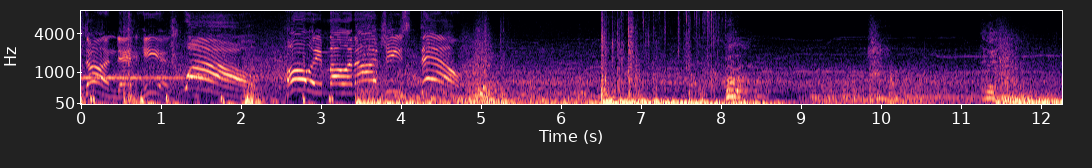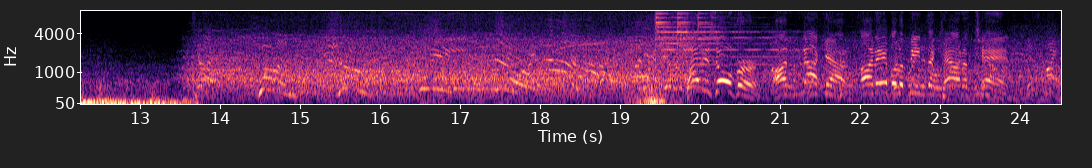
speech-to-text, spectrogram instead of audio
Stunned, and he is, wow! Paulie Malignaggi's down. Fight is over. A knockout. Unable to beat the count of 10.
